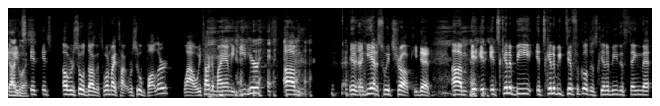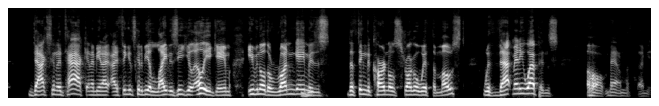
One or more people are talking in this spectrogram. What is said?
Douglas. it's, it, it's, oh, Rasul Douglas. What am I talking? Rasul Butler? Wow, we talking Miami Heat here? Um, he had a sweet stroke. He did. Um, it, it- it's gonna be it's gonna be difficult. It's gonna be the thing that Dak's gonna attack. And I mean, I, I think it's gonna be a light Ezekiel Elliott game, even though the run game is the thing the Cardinals struggle with the most. With that many weapons, oh man, I'm, I mean,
